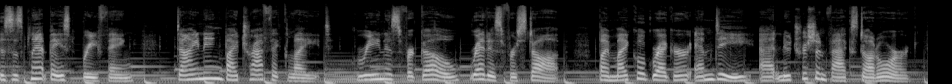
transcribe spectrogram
This is Plant Based Briefing Dining by Traffic Light. Green is for go, red is for stop, by Michael Greger, MD, at nutritionfacts.org.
